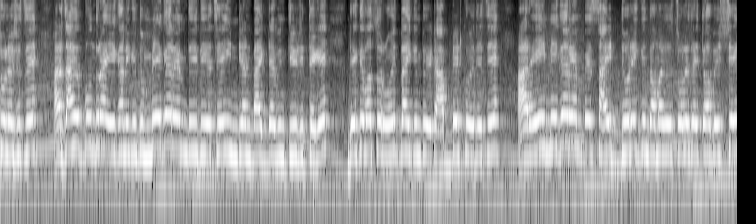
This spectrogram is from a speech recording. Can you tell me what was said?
চলে এসেছে। আর যাই হোক বন্ধুরা, এখানে কিন্তু মেগা র্যাম দিয়ে দিয়েছে ইন্ডিয়ান বাইক ড্রাইভিং থ্রি থেকে। দেখতে পাচ্ছ রোহিত ভাই কিন্তু এটা আপডেট করে দিয়েছে। আর এই মেগা র্যাম্পের সাইড ধরেই কিন্তু আমাদের চলে যাইতে হবে সেই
